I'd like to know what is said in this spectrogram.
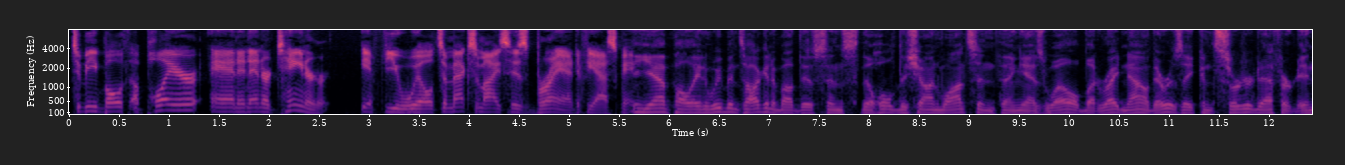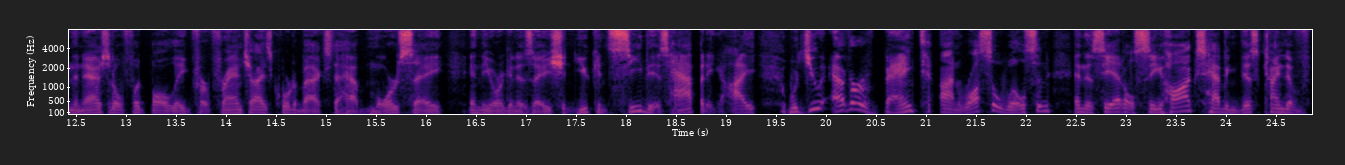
to be both a player and an entertainer, if you will, to maximize his brand, if you ask me. Yeah, Pauline, we've been talking about this since the whole Deshaun Watson thing as well. But right now, there is a concerted effort in the National Football League for franchise quarterbacks to have more say in the organization. You can see this happening. I would you ever have banked on Russell Wilson and the Seattle Seahawks having this kind of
